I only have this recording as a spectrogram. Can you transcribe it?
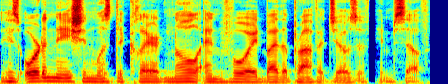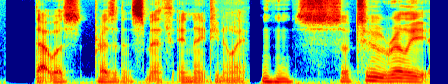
his ordination was declared null and void by the prophet Joseph himself. That was President Smith in 1908. Mm-hmm. So, two really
